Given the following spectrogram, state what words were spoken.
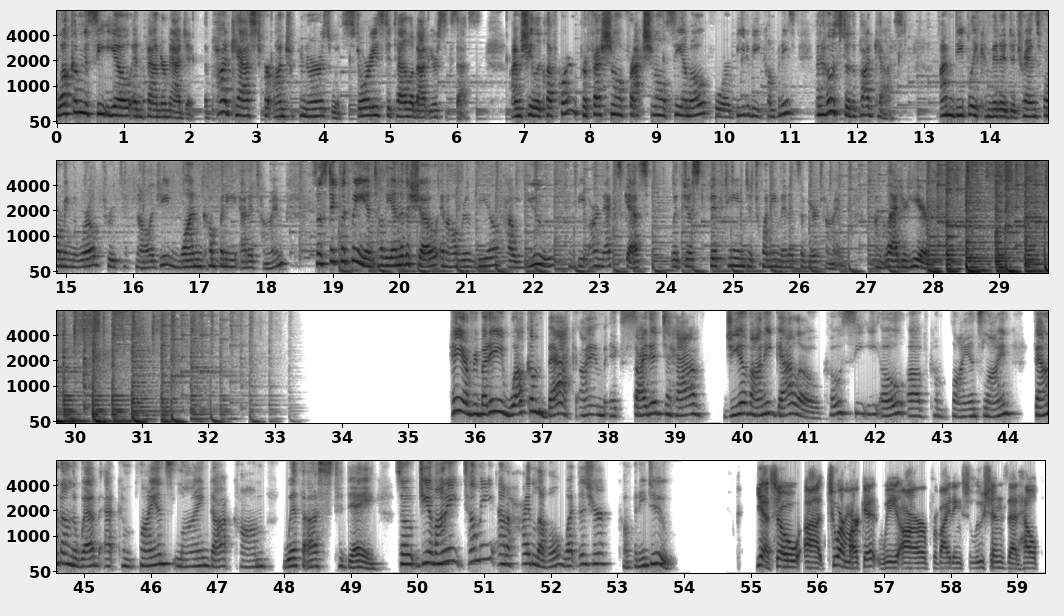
Welcome to CEO and Founder Magic, the podcast for entrepreneurs with stories to tell about your success. I'm Sheila Kloefkorn, professional fractional CMO for B2B companies and host of the podcast. I'm deeply committed to transforming the world through technology, one company at a time. So stick with me until the end of the show, and I'll reveal how you can be our next guest with just 15 to 20 minutes of your time. I'm glad you're here. Hey, everybody, welcome back. I am excited to have Giovanni Gallo, co CEO of Compliance Line, found on the web at complianceline.com with us today. So, Giovanni, tell me at a high level, what does your company do? Yeah, so uh, to our market, we are providing solutions that help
